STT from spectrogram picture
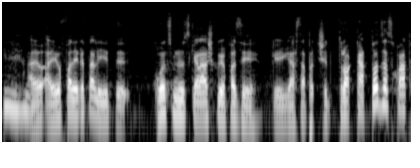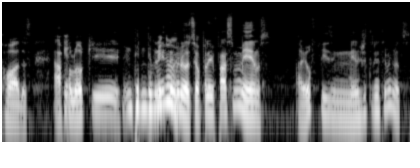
Uhum. Aí, eu- aí eu falei com a Thalita, quantos minutos que ela acha que eu ia fazer? Que eu ia gastar pra trocar todas as quatro rodas. Ela Eu- falou que Em 30, 30 minutos. minutos. Eu falei, faço menos. Aí eu fiz em menos de 30 minutos.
